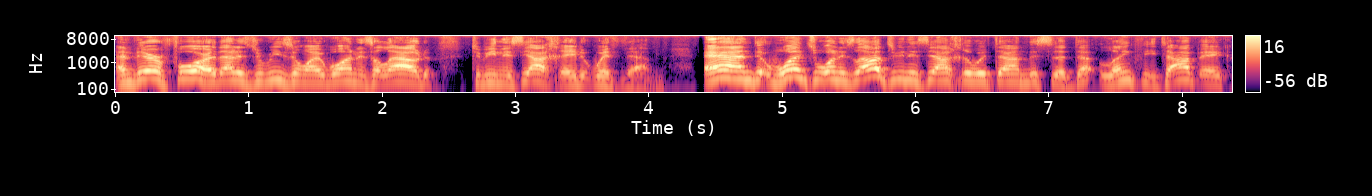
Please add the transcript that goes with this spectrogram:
and therefore that is the reason why one is allowed to be nisyached with them. And once one is allowed to be nisyacha with them, this is a lengthy topic,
